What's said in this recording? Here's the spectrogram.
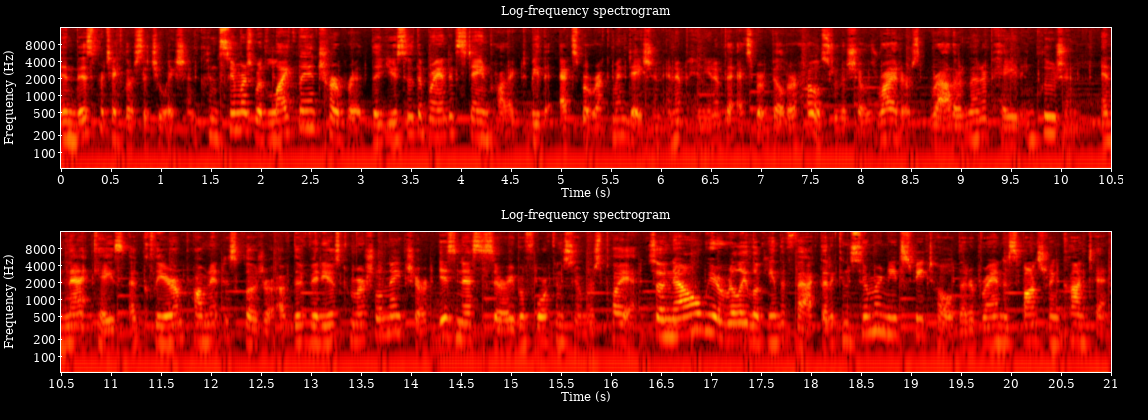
In this particular situation, consumers would likely interpret the use of the branded stain product to be the expert recommendation and opinion of the expert builder host or the show's writers, rather than a paid inclusion. In that case, a clear and prominent disclosure of the video's commercial nature is necessary before consumers play it. So now we are really looking at the fact that a consumer needs to be told that a brand is sponsoring content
